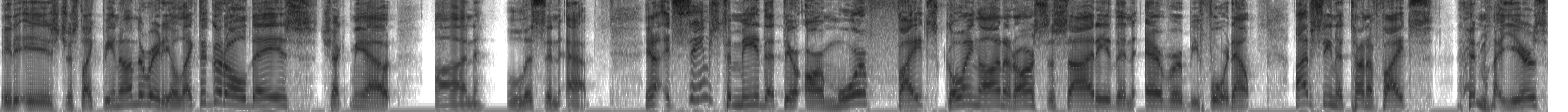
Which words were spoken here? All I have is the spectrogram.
It is just like being on the radio, like the good old days. Check me out on Listen app. You know, it seems to me that there are more fights going on in our society than ever before. Now, I've seen a ton of fights in my years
